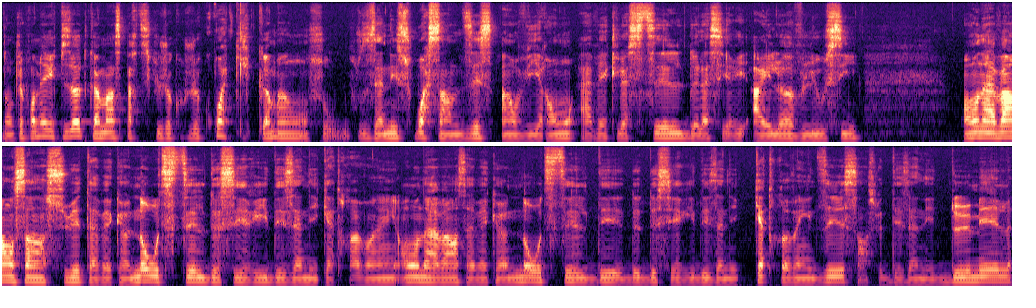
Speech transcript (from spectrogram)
Donc le premier épisode commence particulièrement, je, crois qu'il commence aux années 70 environ avec le style de la série I Love Lucy. On avance ensuite avec un autre style de série des années 80. On avance avec un autre style de, de série des années 90, ensuite des années 2000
